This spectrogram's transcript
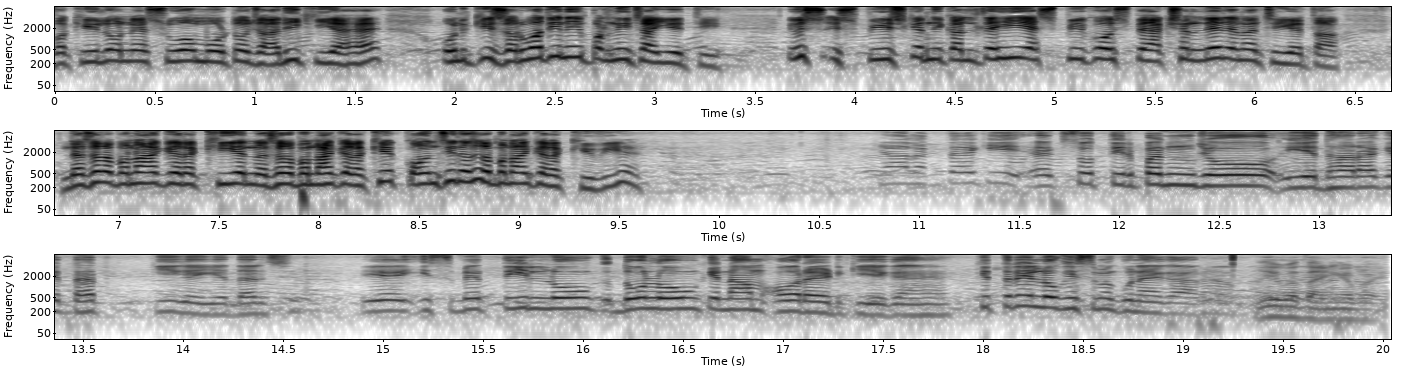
वकीलों ने सुओ मोटो जारी किया है उनकी ज़रूरत ही नहीं पड़नी चाहिए थी। इस स्पीच के निकलते ही एसपी को इस पर एक्शन ले लेना चाहिए था। नज़र बना के रखी है नज़र बना के रखी है कौन सी नज़र बना के रखी हुई है? क्या लगता है कि एक सौ तिरपन जो ये धारा के तहत की गई है दर्ज ये इसमें तीन लोग दो लोगों के नाम और ऐड किए गए हैं। कितने लोग इसमें गुनहगार हैं? ये बताएँगे भाई।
